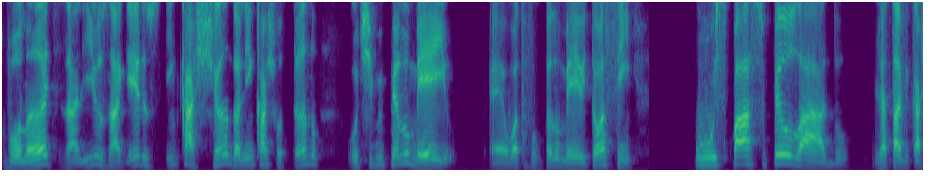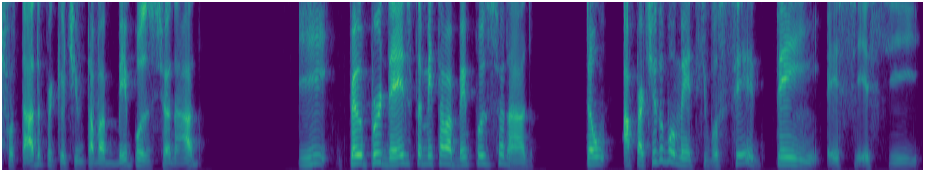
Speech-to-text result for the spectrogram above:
volantes ali, os zagueiros, encaixando ali, encaixotando o time pelo meio. É, o Botafogo pelo meio. Então, assim, o espaço pelo lado já estava encaixotado, porque o time estava bem posicionado. E por dentro também estava bem posicionado. Então, a partir do momento que você tem esse. esse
